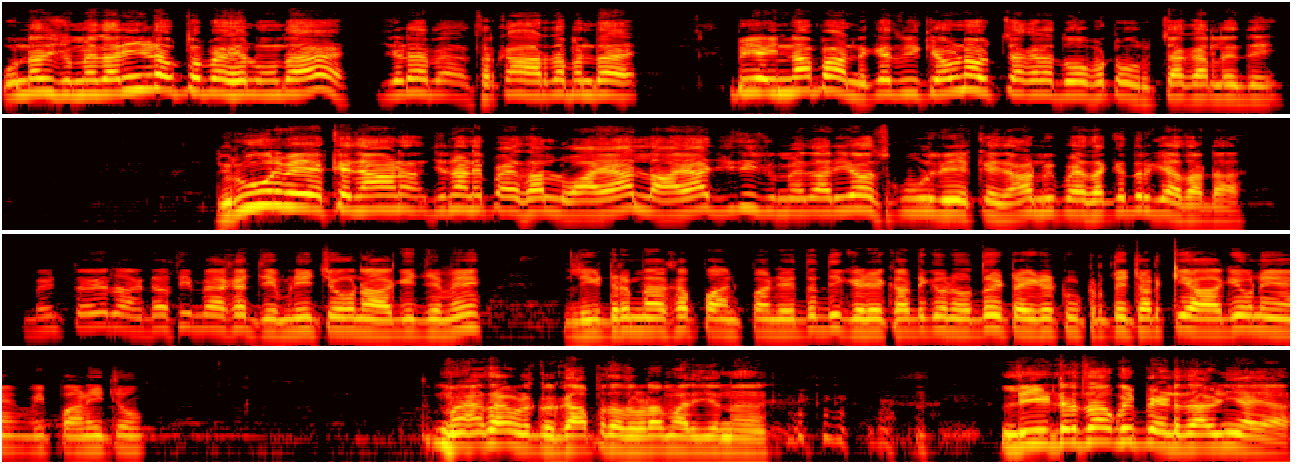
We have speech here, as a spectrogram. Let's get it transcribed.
ਉਹਨਾਂ ਦੀ ਜ਼ਿੰਮੇਵਾਰੀ ਜਿਹੜਾ ਉੱਤੋਂ ਪੈਸੇ ਲਾਉਂਦਾ ਜਿਹੜਾ ਸਰਕਾਰ ਦਾ ਬੰਦਾ ਹੈ। ਵੀ ਇੰਨਾ ਭੰਨ ਕੇ ਤੁਸੀਂ ਕਿਉਂ ਨਾ ਉੱਚਾ ਕਰਾ 2 ਫੁੱਟ ਹੋਰ ਉੱਚਾ ਕਰ ਲੈਂਦੇ। ਜ਼ਰੂਰ ਵੇਖ ਕੇ ਜਾਣ ਜਿਨ੍ਹਾਂ ਨੇ ਪੈਸਾ ਲਵਾਇਆ ਲਾਇਆ ਜਿਹਦੀ ਜ਼ਿੰਮੇਵਾਰੀ ਆ ਉਹ ਸਕੂਲ ਵੇਖ ਕੇ ਜਾਣ ਵੀ ਪੈਸਾ ਕਿੱਧਰ ਗਿਆ ਸਾਡਾ। ਮੈਨੂੰ ਤਾਂ ਇਹ ਲੱਗਦਾ ਸੀ ਮੈਂ ਕਿਹਾ ਜਿਮਨੀ ਚੋਣ ਆ ਗਈ ਜਿਵੇਂ ਲੀਡਰ ਮੈਂ ਕਿਹਾ ਪੰਜ ਪੰਜ ਇੱਧਰ ਦੀ ਗੇੜੇ ਕੱਢ ਕੇ ਉਹਨੇ ਉਧਰ ਹੀ ਟਾਈਟਰ ਟੂਟਰ ਤੇ ਚੜ ਕੇ ਆ ਗਏ ਹੋਣੇ ਆ ਵੀ ਪਾਣੀ ਚੋਂ। ਮੈਂ ਤਾਂ ਹੁਣ ਕੋਈ ਗੱਪ ਤਾਂ ਥੋੜਾ ਮਾਰੀ ਜਾਂਦਾ। ਲੀਡਰ ਤਾਂ ਕੋਈ ਪਿੰਡ ਦਾ ਵੀ ਨਹੀਂ ਆਇਆ।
